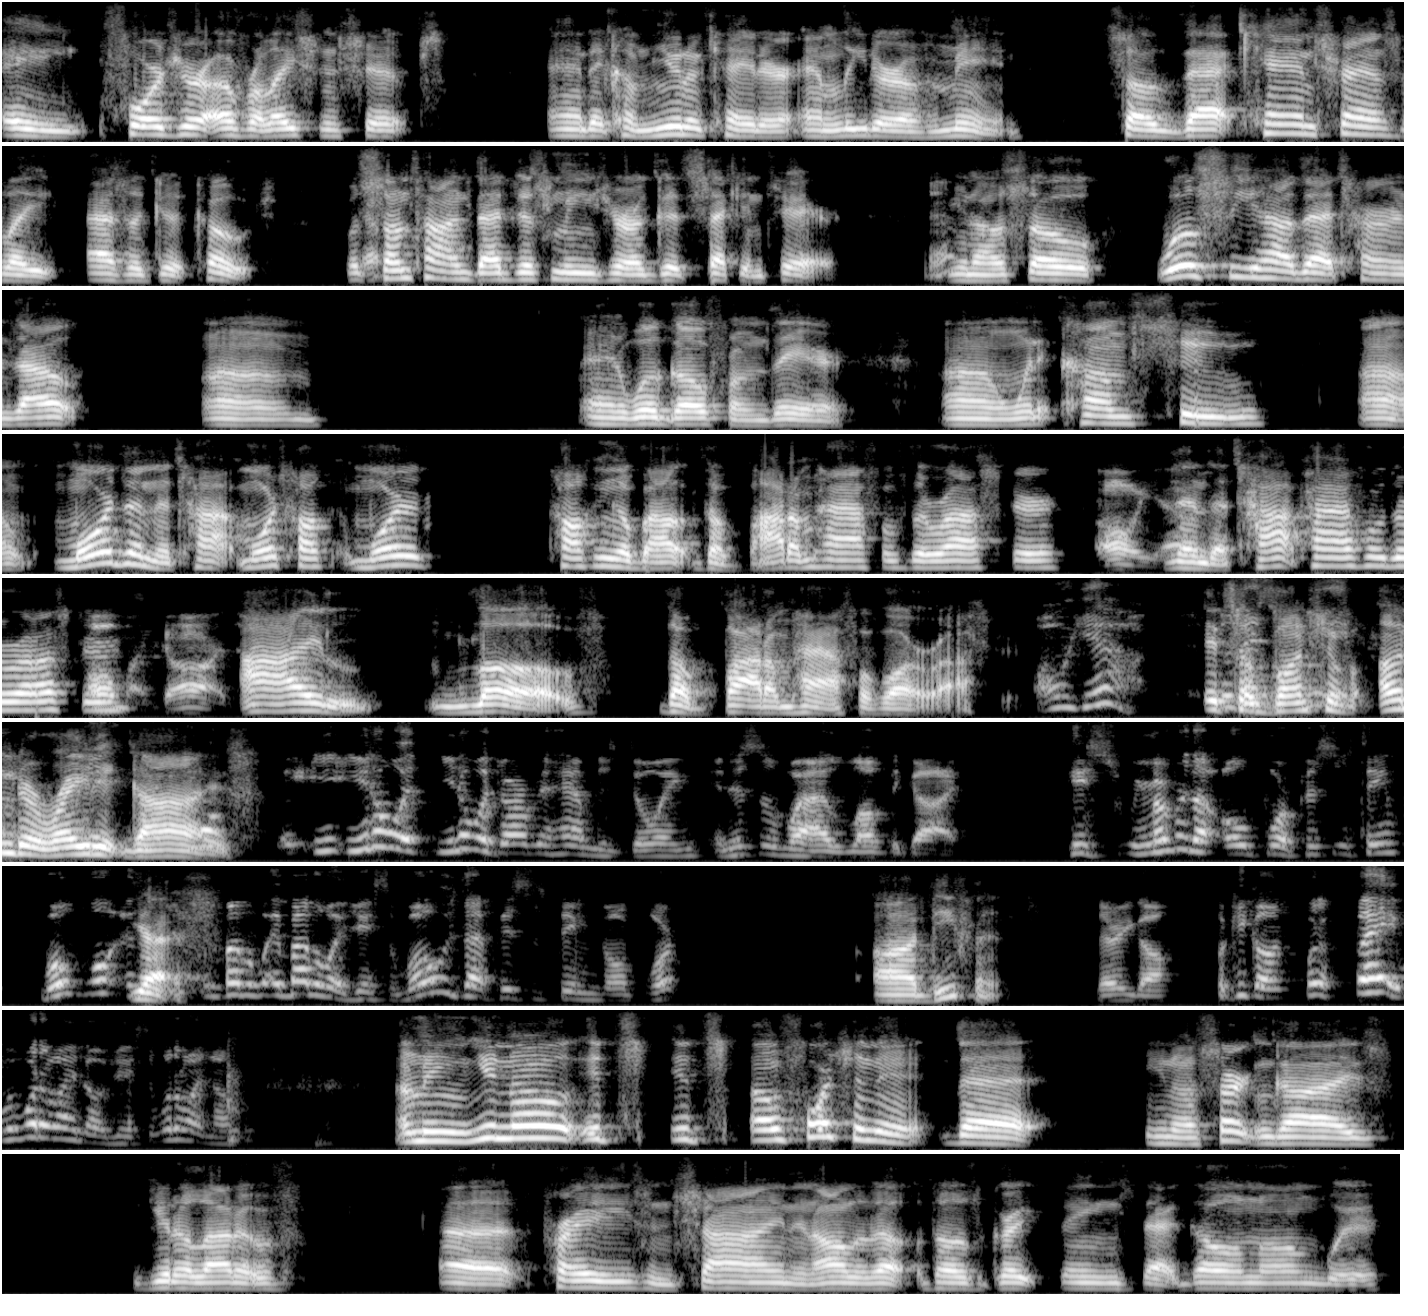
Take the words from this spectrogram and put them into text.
a forger of relationships and a communicator and leader of men. So that can translate as a good coach, but Yep. sometimes that just means you're a good second chair. Yep. You know, so we'll see how that turns out, um, and we'll go from there. Um, when it comes to um, more than the top, more talk, more talking about the bottom half of the roster oh yeah. than the top half of the roster. oh my god. I love the bottom half of our roster. Oh yeah. It's a bunch of underrated guys. You know what? You know what Darvin Ham is doing, and this is why I love the guy. He's remember that 04 Pistons team. What? what Yes. by the way, by the way, Jayson, what was that Pistons team known for? Uh, defense. There you go. But keep going. What, but hey, what do I know, Jayson? What do I know? I mean, you know, it's it's unfortunate that you know certain guys get a lot of uh, praise and shine and all of tho- those great things that go along with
